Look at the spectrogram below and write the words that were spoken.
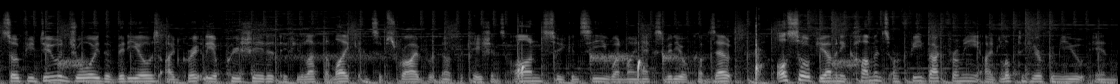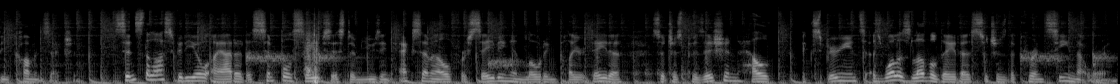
so if you do enjoy the videos, I'd greatly appreciate it if you left a like and subscribed with notifications on so you can see when my next video comes out. Also, if you have any comments or feedback for me, I'd love to hear from you in the comment section. Since the last video, I added a simple save system using XML for saving and loading player data, such as position, health, experience, as well as level data such as the current scene that we're in.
